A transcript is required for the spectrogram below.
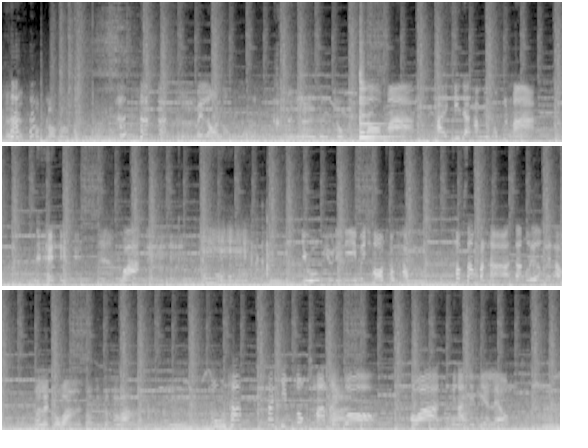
แต่ถ้าชอบหล่อก็ขอบคุณมากไม่หล่อหรอกไม่หล่อหรอกเลยโดนชมหล่อมา กใครคิดจะทำยูทูบขึ้นมา ว่างไงอยู่อยู่ดีๆ ไม่ชอบชอบทำชอบสร้างปัญหาสร้างเรื่องให้ทำตอนแรกก็ว่างตอนนี้ก็ไม่ว่างแล้วนะอืมซึ่งถ้าถ้าคลิปลงช้าหน่อยก็ เพราะว่าช่วงนี้อาร์ตติดเรียนแล้วอืม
